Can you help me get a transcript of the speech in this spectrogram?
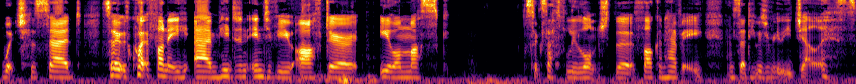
which has said. So it was quite funny. Um, he did an interview after Elon Musk successfully launched the Falcon Heavy and said he was really jealous.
